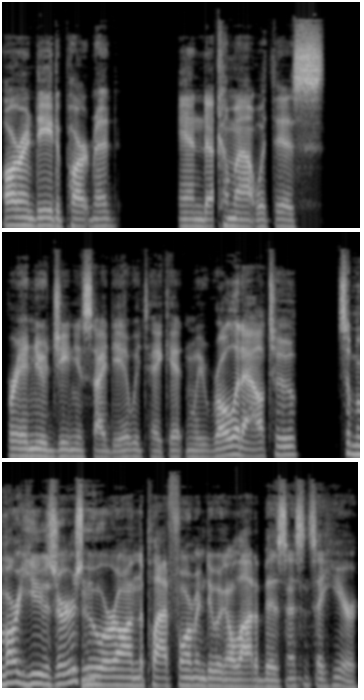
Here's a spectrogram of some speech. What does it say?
R and D department and uh, come out with this brand new genius idea. We take it and we roll it out to some of our users who are on the platform and doing a lot of business and say, here,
